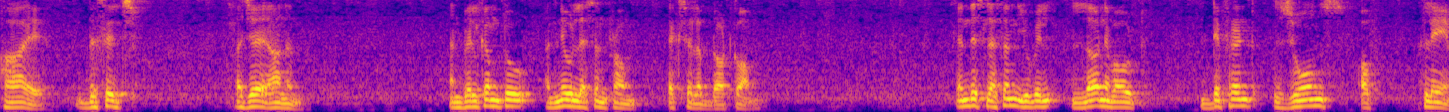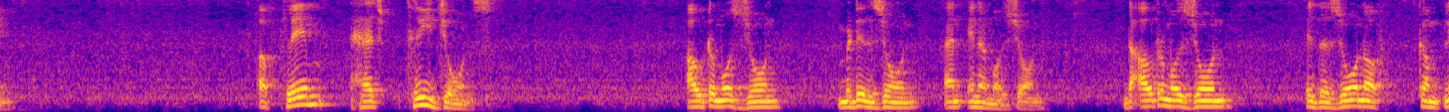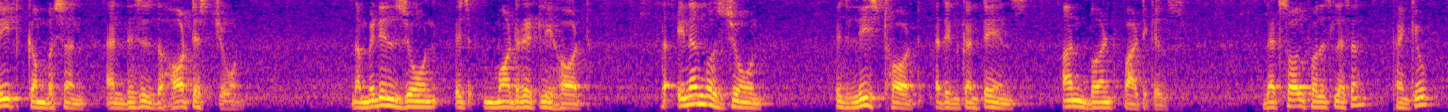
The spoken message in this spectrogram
Hi, this is Ajay Anand, and welcome to a new lesson from excelup.com. In this lesson, you will learn about different zones of flame. A flame has three zones outermost zone, middle zone, and innermost zone. The outermost zone is the zone of complete combustion, and this is the hottest zone. The middle zone is moderately hot. The innermost zone is least hot and it contains unburnt particles. That's all for this lesson. Thank you.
